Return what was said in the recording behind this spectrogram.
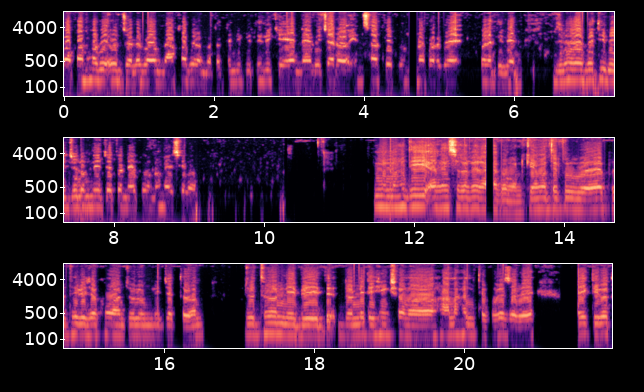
কপাল হবে উজ্জ্বল এবং নাক হবে উন্নত? তিনি পৃথিবীকে ন্যায় বিচার ও ইনসাফ পূর্ণ করবে, করে দিবেন। যেভাবে পৃথিবী জুলুম, নির্যাতনে পূর্ণ হয়েছিল। মাহদী আলাইহিসসালামের আগমন। কিয়ামতের পূর্ব পৃথিবী যখন জুলুম, নির্যাতন, যুদ্ধ নিবিদ দুর্নীতি, হিংসা, হানাহানিতে ভরে যাবে, ব্যক্তিগত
